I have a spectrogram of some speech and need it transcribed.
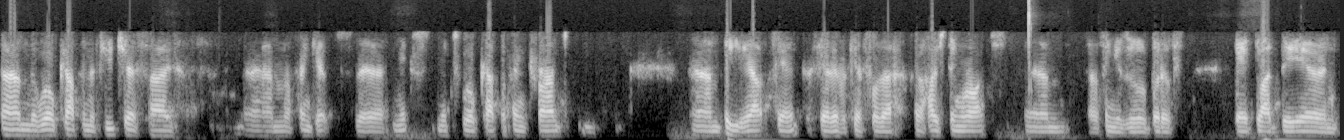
um, the World Cup in the future. So um, I think it's the next next World Cup. I think France um, beat out South, Africa for the, the hosting rights. Um, I think there's a little bit of bad blood there, and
